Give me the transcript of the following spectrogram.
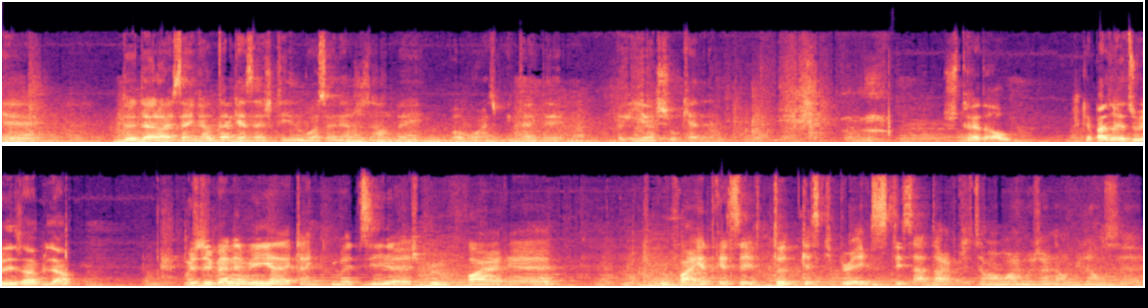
euh, 2,50 tant qu'à s'acheter une boisson énergisante, ben, on va voir un spectacle de brioche au Canada. Je suis très drôle. Je suis capable de réduire les ambulants. Moi, j'ai bien aimé euh, quand il m'a dit euh, je peux vous faire euh, je peux vous faire rétrécir tout ce qui peut exister sur la Terre. Puis j'ai dit, ah ouais, moi j'ai une ambulance, euh,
